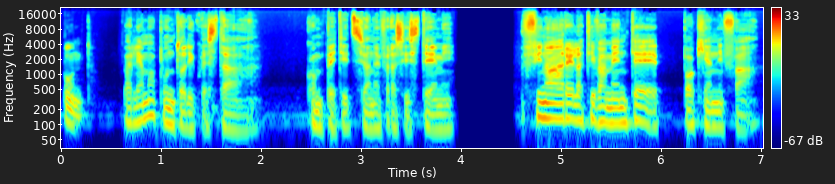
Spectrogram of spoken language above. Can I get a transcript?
Punto. Parliamo appunto di questa competizione fra sistemi. Fino a relativamente pochi anni fa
